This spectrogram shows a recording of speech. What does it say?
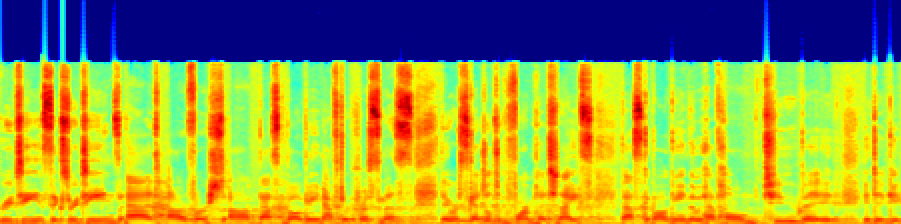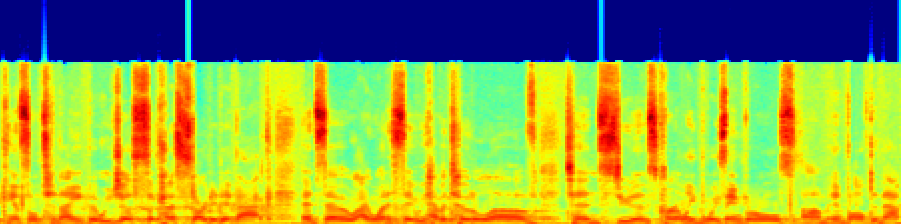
routine, six routines at our first uh, basketball game after Christmas. They were scheduled to perform at tonight's basketball game that we have home too, but it, it did get canceled tonight. But we just kind of started it back. And so I want to say we have a total of 10 students currently, boys and girls, um, involved in that.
